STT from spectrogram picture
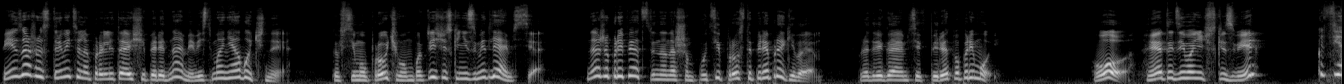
Пейзажи, стремительно пролетающие перед нами, весьма необычные. Ко всему прочему, мы практически не замедляемся. Даже препятствия на нашем пути просто перепрыгиваем. Продвигаемся вперед по прямой. О, это демонический зверь? Где?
